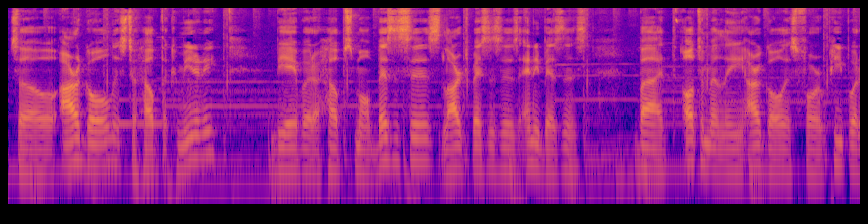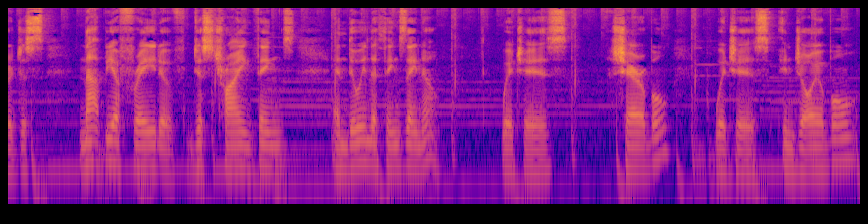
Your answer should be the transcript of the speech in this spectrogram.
So our goal is to help the community be able to help small businesses large businesses any business. But ultimately our goal is for people to just not be afraid of just trying things and doing the things they know which is shareable which is enjoyable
